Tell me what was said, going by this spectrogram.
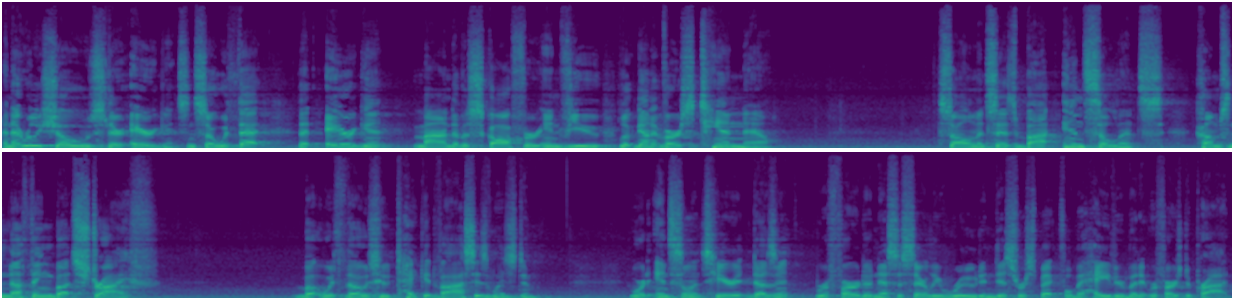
And that really shows their arrogance. And so, with that, that arrogant mind of a scoffer in view, look down at verse 10 now. Solomon says, By insolence comes nothing but strife, but with those who take advice is wisdom. The word insolence here, it doesn't refer to necessarily rude and disrespectful behavior, but it refers to pride.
